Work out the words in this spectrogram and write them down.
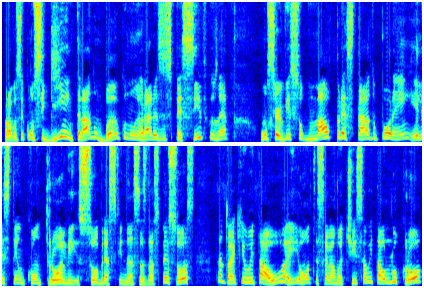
para você conseguir entrar num banco em horários específicos, né? Um serviço mal prestado, porém, eles têm um controle sobre as finanças das pessoas. Tanto é que o Itaú, aí ontem saiu a notícia, o Itaú lucrou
